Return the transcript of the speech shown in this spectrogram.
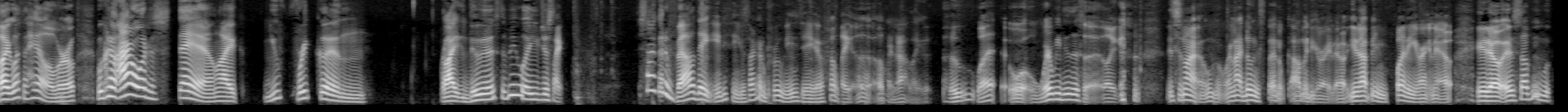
Like, what the hell, bro? Because I don't understand. Like, you freaking like do this to people. You just like, it's not gonna validate anything. It's not gonna prove anything. I felt like, uh, oh my god, like who? What? Where we do this? At? Like, it's not. We're not doing stand up comedy right now. You're not being funny right now. You know, and some people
